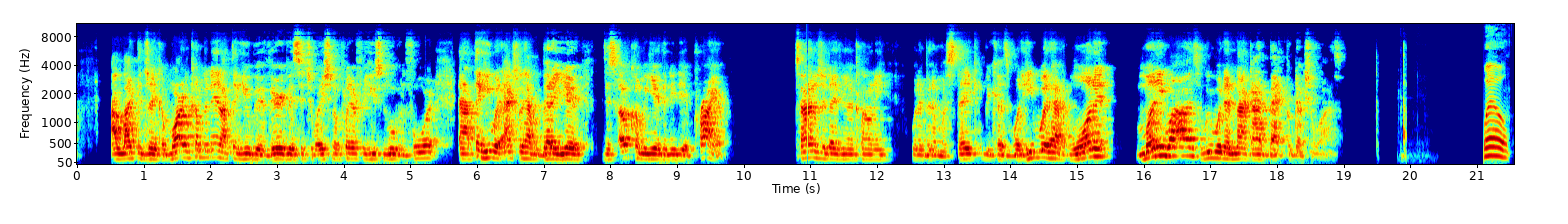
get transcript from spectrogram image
I like the Jacob Martin coming in. I think he would be a very good situational player for Houston moving forward. And I think he would actually have a better year this upcoming year than he did prior. Signing Jadeveon Clowney would have been a mistake because what he would have wanted money wise, we would have not gotten back production wise. Well,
